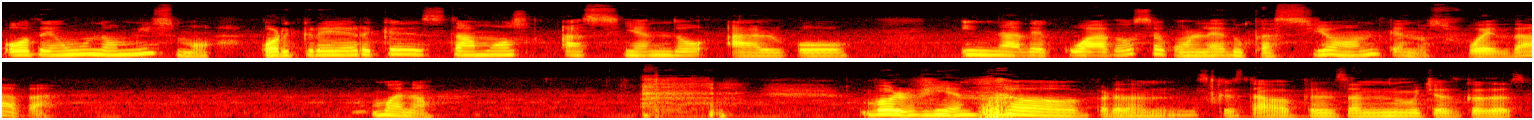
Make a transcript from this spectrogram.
o de uno mismo, por creer que estamos haciendo algo inadecuado según la educación que nos fue dada. Bueno, volviendo, perdón, es que estaba pensando en muchas cosas.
